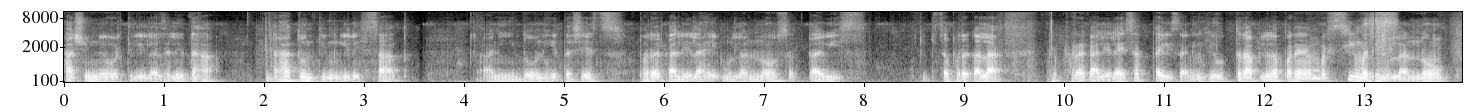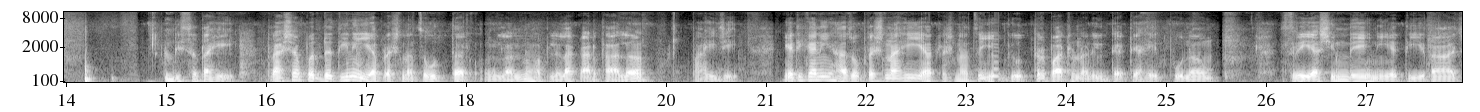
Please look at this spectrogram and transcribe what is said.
हा शून्यवरती लिहिला झाले दहा. दहातून तीन गेले सात. आणि दोन हे तसेच फरक आलेला आहे मुलांनो सत्तावीस. कितीचा फरक आला? तर फरक आलेला आहे सत्तावीस. आणि हे उत्तर आपल्याला पर्याय नंबर सी मध्ये मुलांनो दिसत आहे. तर अशा पद्धतीने या प्रश्नाचं उत्तर मुलांनो आपल्याला काढता आलं पाहिजे. या ठिकाणी हा जो प्रश्न आहे या प्रश्नाचं योग्य उत्तर पाठवणारे विद्यार्थी आहेत पूनम श्रेया शिंदे नियती राज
